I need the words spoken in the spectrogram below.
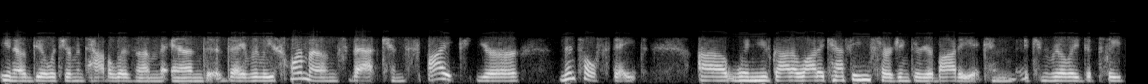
you know deal with your metabolism, and they release hormones that can spike your mental state. Uh, when you've got a lot of caffeine surging through your body, it can it can really deplete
